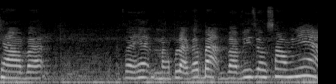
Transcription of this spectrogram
Chào bạn và hẹn gặp lại các bạn vào video sau nhé.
